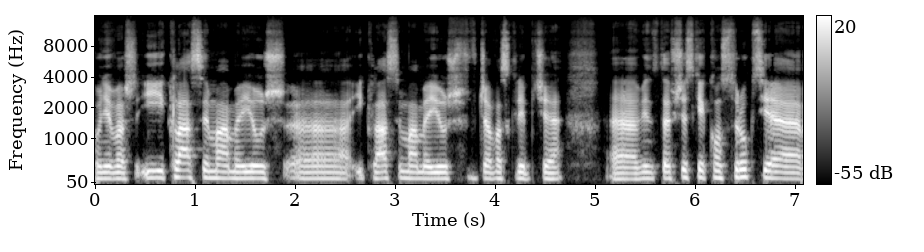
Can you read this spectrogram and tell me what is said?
ponieważ i klasy mamy już, e, i klasy mamy już w JavaScriptie, e, więc te wszystkie konstrukcje e,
